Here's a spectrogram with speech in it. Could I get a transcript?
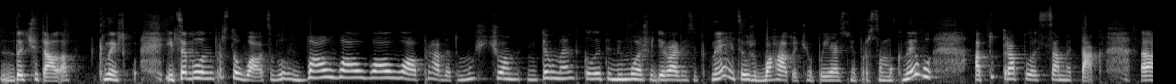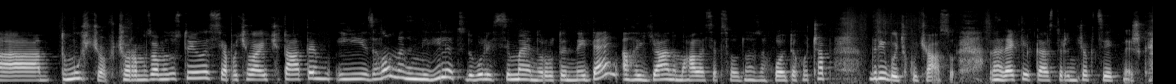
Дочитала книжку. І це було не просто вау, це було вау, вау, вау, вау. Правда, тому що той момент, коли ти не можеш відірватися від книги, це вже багато чого пояснює про саму книгу. А тут трапилось саме так. А, тому що вчора ми з вами зустрілися, я почала її читати. І загалом в мене неділя це доволі сімейно рутинний день, але я намагалася все одно знаходити хоча б дрібочку часу на декілька сторіночок цієї книжки.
